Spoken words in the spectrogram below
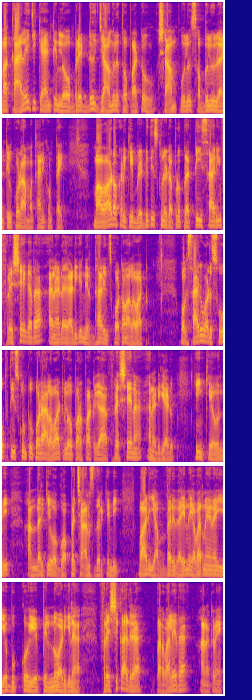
మా కాలేజీ క్యాంటీన్లో బ్రెడ్ జాములతో పాటు షాంపూలు సబ్బులు లాంటివి కూడా అమ్మకానికి ఉంటాయి. మా వాడు ఒకడికి బ్రెడ్ తీసుకునేటప్పుడు ప్రతిసారి ఫ్రెషే కదా అని అడిగి నిర్ధారించుకోవటం అలవాటు. ఒకసారి వాడు సోప్ తీసుకుంటూ కూడా అలవాటులో పొరపాటుగా ఫ్రెష్ అయినా అని అడిగాడు. ఇంకేముంది? అందరికీ ఒక గొప్ప ఛాన్స్ దొరికింది. వాడు ఎవరిదైనా ఎవరినైనా ఏ బుక్కో ఏ పెన్నో అడిగినా ఫ్రెష్ కాదురా పర్వాలేదా? అనటమే.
